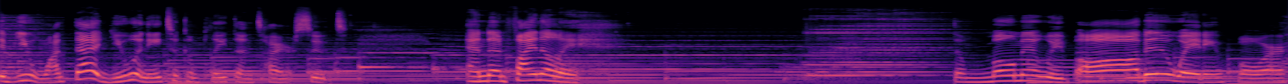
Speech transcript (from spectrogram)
if you want that, you will need to complete the entire suit. And then finally, the moment we've all been waiting for.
